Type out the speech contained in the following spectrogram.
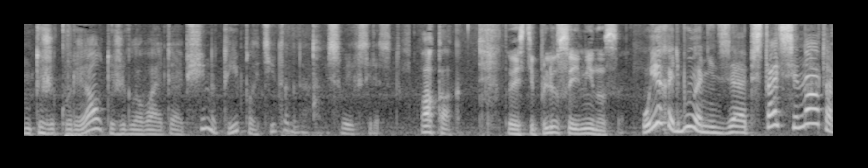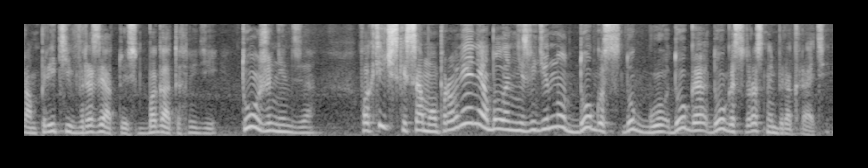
Ну ты же куриал, ты же глава этой общины, ты и плати тогда из своих средств. А как? То есть и плюсы, и минусы. Уехать было нельзя. Стать сенатором, перейти в разряд, то есть богатых людей, тоже нельзя. Фактически самоуправление было низведено до, гос, до, до, до государственной бюрократии.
